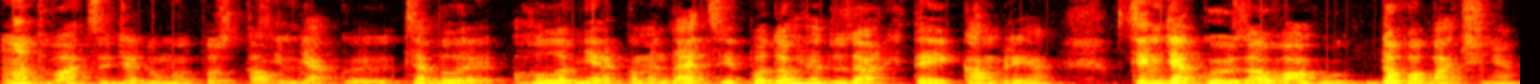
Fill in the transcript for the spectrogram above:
на 20, я думаю, поставлю. Всім дякую. Це були головні рекомендації по догляду за орхідеї Камбрія. Всім дякую за увагу. До побачення.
